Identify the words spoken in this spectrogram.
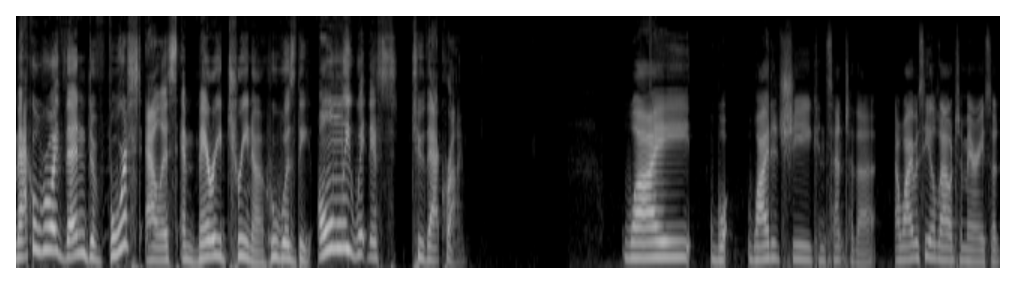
McElroy then divorced Alice and married Trina, who was the only witness to that crime. Why wh- why did she consent to that? Why was he allowed to marry such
